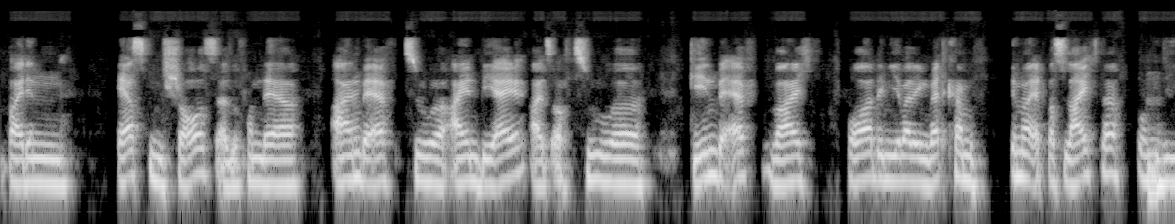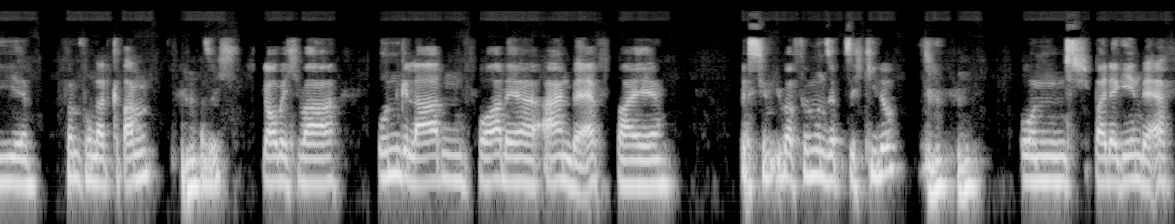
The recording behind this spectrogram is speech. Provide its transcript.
Bei den ersten Shows, also von der ANBF zur INBA als auch zur GNBF, war ich vor dem jeweiligen Wettkampf immer etwas leichter, um mhm. die 500 Gramm. Mhm. Also ich, ich glaube, ich war ungeladen vor der ANBF bei bisschen über 75 Kilo. Mhm. Und bei der GNBF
